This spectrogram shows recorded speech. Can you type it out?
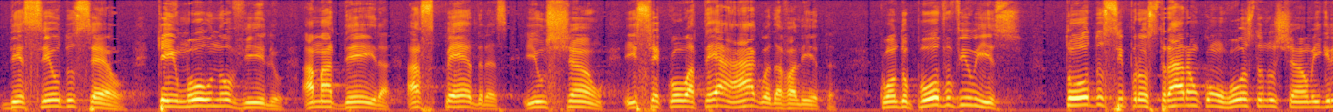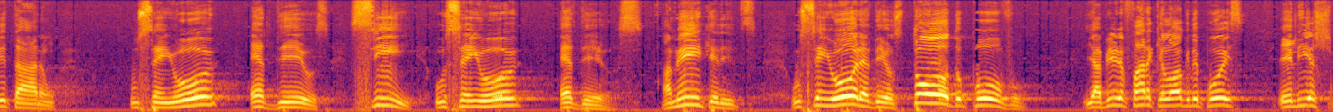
desceu do céu, queimou o novilho, a madeira, as pedras e o chão, e secou até a água da valeta. Quando o povo viu isso, todos se prostraram com o rosto no chão e gritaram: O Senhor é Deus. Sim, o Senhor é Deus. Amém, queridos? O Senhor é Deus, todo o povo. E a Bíblia fala que logo depois Elias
